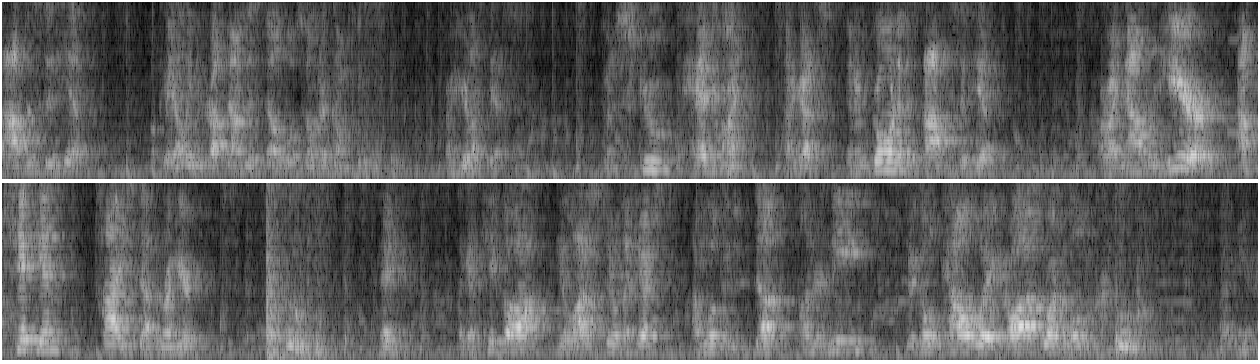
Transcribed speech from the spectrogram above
opposite hip. Okay, I'll even drop down to this elbow, so I'm gonna come right here like this. I'm gonna scoop, head hunt, and I got and I'm going to this opposite hip. All right, now from here, I'm kicking, high stepping right here. Just, okay, I gotta kick off, get a lot of spin with the hips. I'm looking to duck underneath, big old cowboy across, right over, right here.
